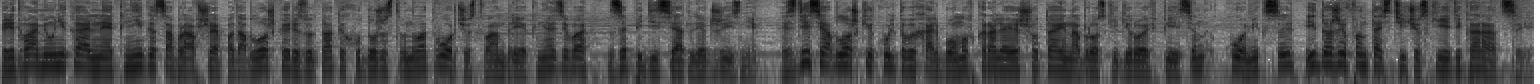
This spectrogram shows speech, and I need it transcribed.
«Перед вами уникальная книга, собравшая под обложкой результаты художественного творчества Андрея Князева за 50 лет жизни». Здесь и обложки культовых альбомов «Короля и шута» и наброски героев песен, комиксы и даже фантастические декорации.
